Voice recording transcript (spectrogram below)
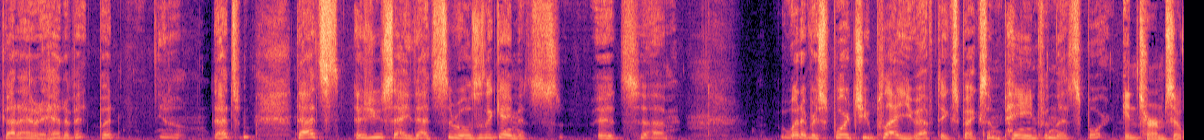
got out ahead of it. But you know, that's that's as you say, that's the rules of the game. It's it's. Um, whatever sport you play, you have to expect some pain from that sport. In terms of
